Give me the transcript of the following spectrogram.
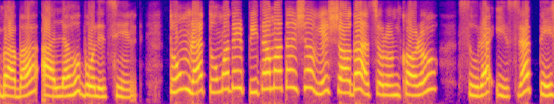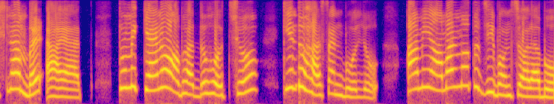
বাবা, আল্লাহ বলেছেন, তোমরা তোমাদের পিতামাতার সঙ্গে সদা আচরণ করো। সুরা ইসরা তেইশ নম্বর আয়াত। তুমি কেন অবাধ্য হচ্ছ? কিন্তু হাসান বলল, আমি আমার মতো জীবন চলাবো।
